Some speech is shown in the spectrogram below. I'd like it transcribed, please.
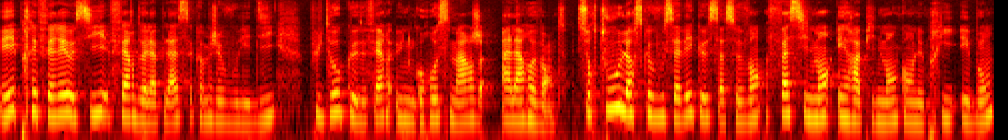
Mais préférez aussi faire de la place, comme je vous l'ai dit, plutôt que de faire une grosse marge à la revente. Surtout lorsque vous savez que ça se vend facilement et rapidement quand le prix est bon.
